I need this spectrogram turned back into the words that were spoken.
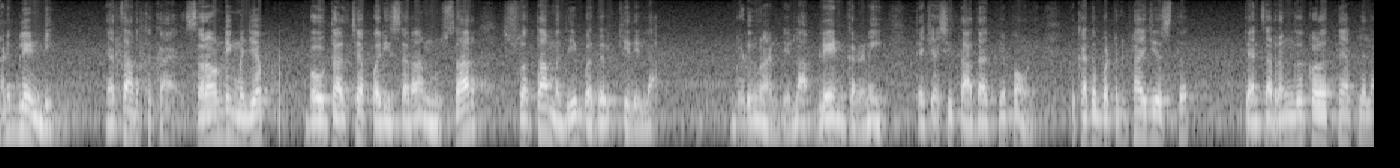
आणि ब्लेंडिंग याचा अर्थ काय? सराउंडिंग म्हणजे भोवतालच्या परिसरानुसार स्वतःमध्ये बदल केलेला घडून आणलेला ब्लेंड करणे त्याच्याशी तादात्म्य पाहुणे एखादं बटरफ्लाय जे असतं त्यांचा रंग कळत नाही आपल्याला.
